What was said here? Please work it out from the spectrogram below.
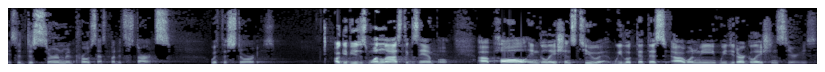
It's a discernment process, but it starts with the stories. I'll give you just one last example. Uh, Paul in Galatians 2, we looked at this uh, when we, we did our Galatians series.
